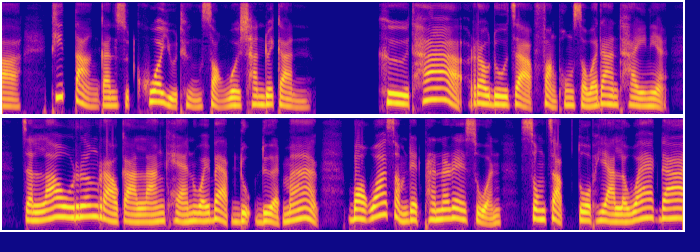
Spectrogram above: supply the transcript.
า ที่ต่างกันสุดขั้วอยู่ถึง 2 เวอร์ชันด้วยกัน คือถ้าเราดูจากฝั่งพงศาวดารไทยเนี่ยจะเล่าเรื่องราวการล้างแค้นไว้แบบดุเดือดมาก บอกว่าสมเด็จพระนเรศวรทรงจับตัวพยานละแวกได้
